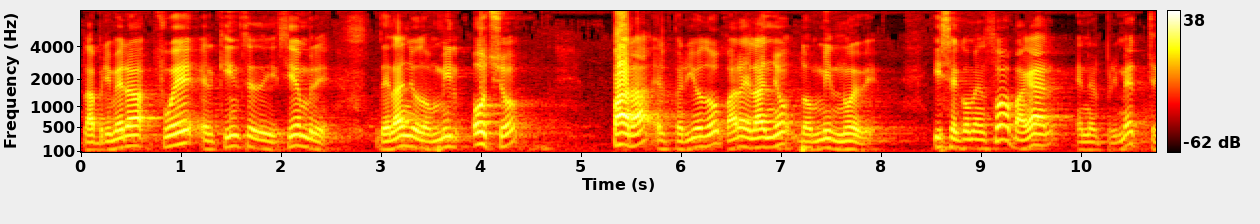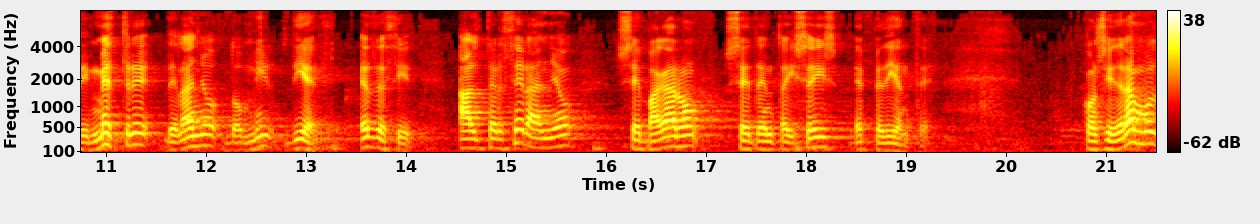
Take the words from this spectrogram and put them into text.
La primera fue el 15 de diciembre del año 2008 para el periodo para el año 2009 y se comenzó a pagar en el primer trimestre del año 2010. Es decir, al tercer año se pagaron 76 expedientes. Consideramos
